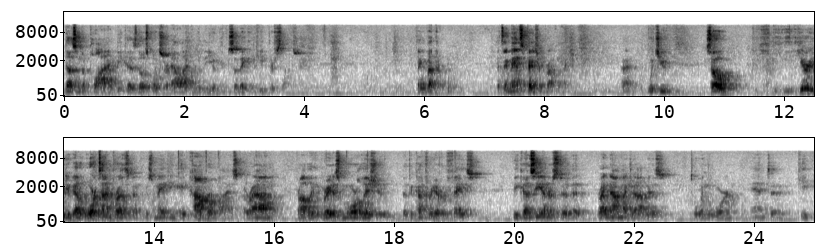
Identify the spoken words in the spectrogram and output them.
doesn't apply because those folks are allied with the Union, so they can keep their slaves. Think about that. That's the Emancipation Proclamation, right? Which you, so here you've got a wartime president who's making a compromise around probably the greatest moral issue that the country ever faced because he understood that right now my job is to win the war and to keep,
